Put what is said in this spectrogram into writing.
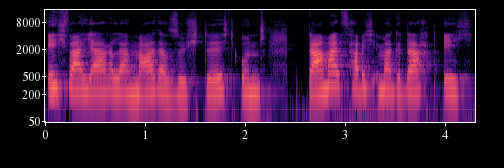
ich war jahrelang magersüchtig und damals habe ich immer gedacht, ich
